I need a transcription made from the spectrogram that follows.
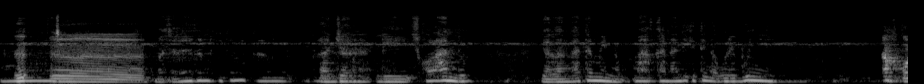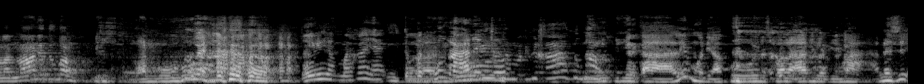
Hmm. Masalahnya kan kita nih kalau belajar di sekolahan tuh, jalan kata minum, makan aja kita nggak boleh bunyi. Ah, kolan mana tuh bang? Di sekolahan gue. Nah, iya makanya di tempat gua nggak ada itu. Tempat kagak bang. Pinggir kali mau diakuin sekolahan lu gimana sih?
